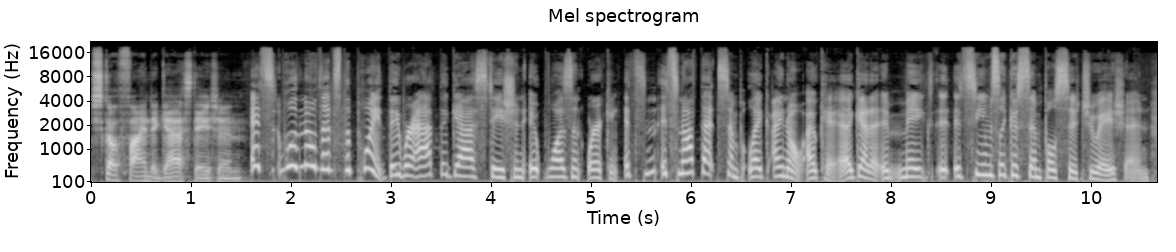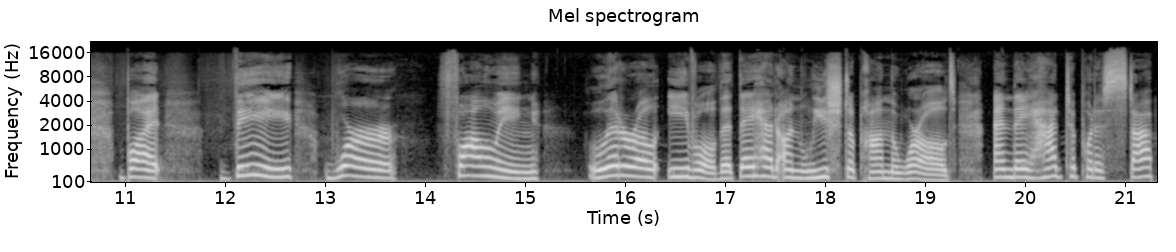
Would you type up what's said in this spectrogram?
just go find a gas station. It's well, no, that's the point. They were at the gas station. It wasn't working. It's it's not that simple. Like I know, okay, I get it. It makes it, it seems like a simple situation, but they were following literal evil that they had unleashed upon the world and they had to put a stop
